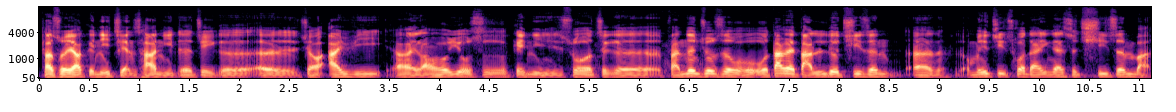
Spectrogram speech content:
他说要给你检查你的这个呃叫 IV 啊，然后又是给你说这个，反正就是我我大概打了六七针，呃，我没记错，但应该是七针吧。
